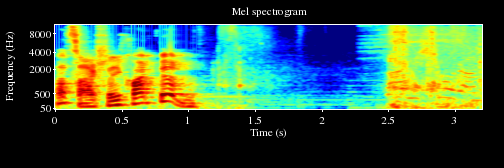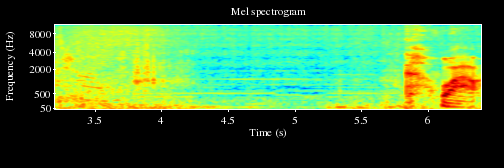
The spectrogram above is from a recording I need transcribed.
That's actually quite good. Wow.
